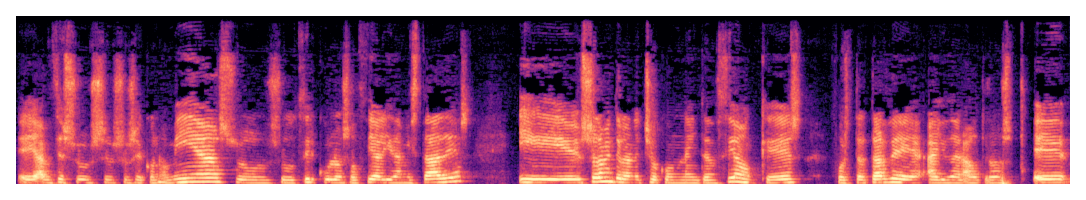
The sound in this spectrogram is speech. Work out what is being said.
Eh, a veces sus, economías, su, círculo social y de amistades, y solamente lo han hecho con una intención, que es pues tratar de ayudar a otros. Eh,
